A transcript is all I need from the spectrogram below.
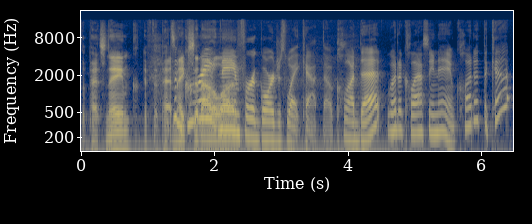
the pet's name if the pet It's makes it out alive. name for a gorgeous white cat, though. Claudette, what a classy name. Claudette the cat.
